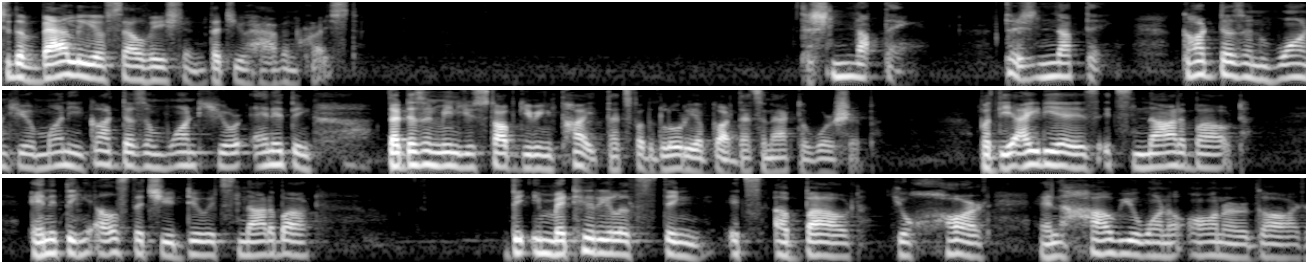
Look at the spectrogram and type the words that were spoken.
to the value of salvation that you have in Christ? There's nothing. There's nothing. God doesn't want your money. God doesn't want your anything. That doesn't mean you stop giving tithe. That's for the glory of God. That's an act of worship. But the idea is it's not about anything else that you do. It's not about the immaterialist thing, it's about your heart and how you want to honor God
